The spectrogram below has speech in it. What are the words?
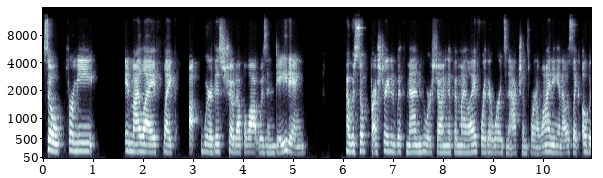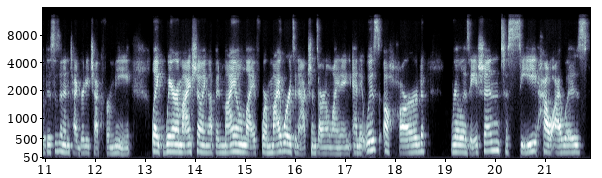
So for me in my life, like uh, where this showed up a lot was in dating I was so frustrated with men who were showing up in my life where their words and actions weren't aligning. And I was like, oh, but this is an integrity check for me. Like, where am I showing up in my own life where my words and actions aren't aligning? And it was a hard realization to see how I was,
